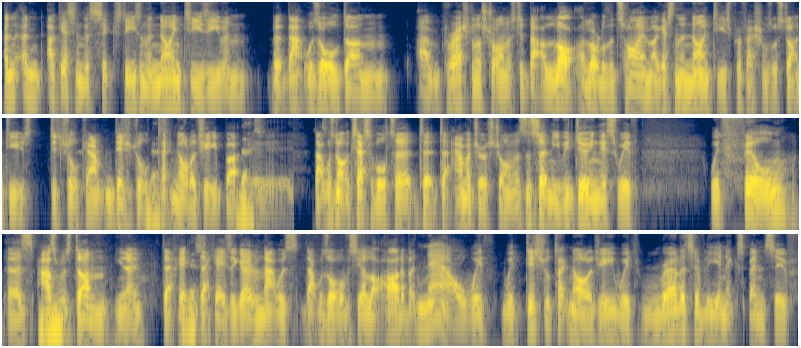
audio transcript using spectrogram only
and and I guess in the '60s and the '90s even that that was all done. Um, professional astronomers did that a lot. A lot of the time, I guess in the '90s, professionals were starting to use digital cam- digital yes. technology, but yes. Uh, that was not accessible to, to, to amateur astronomers. And certainly, if you're doing this with with film, as mm-hmm. as was done, you know, decade, yes. decades ago, and that was that was obviously a lot harder. But now, with with digital technology, with relatively inexpensive,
